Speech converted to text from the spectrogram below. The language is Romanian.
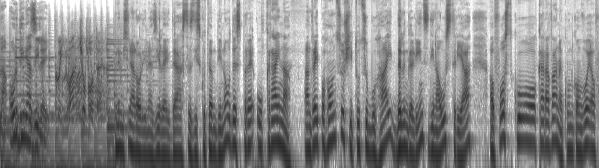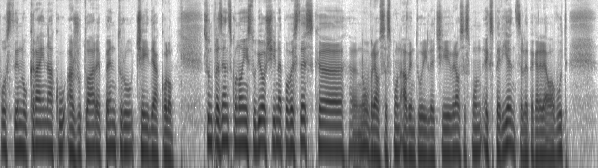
la Ordinea Zilei cu Ioan Ciobotă. În emisiunea la Ordinea Zilei de astăzi discutăm din nou despre Ucraina. Andrei Pohonțu și Tuțu Buhai, de lângă Linz, din Austria, au fost cu o caravană, cu un convoi, au fost în Ucraina cu ajutoare pentru cei de acolo. Sunt prezenți cu noi în studio și ne povestesc, nu vreau să spun aventurile, ci vreau să spun experiențele pe care le-au avut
